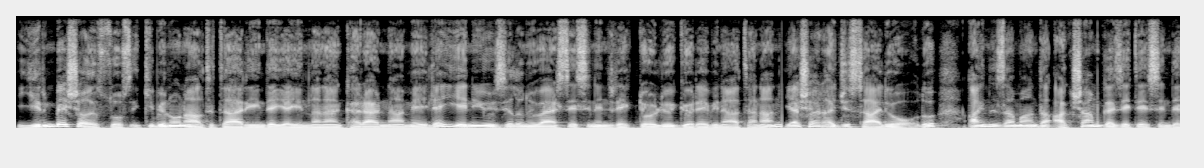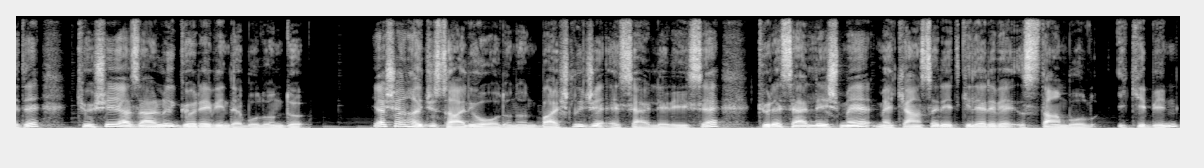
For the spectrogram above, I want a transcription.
25 Ağustos 2016 tarihinde yayınlanan kararname ile Yeni Yüzyıl Üniversitesi'nin rektörlüğü görevine atanan Yaşar Hacı Salihoğlu, aynı zamanda Akşam Gazetesi'nde de köşe yazarlığı görevinde bulundu. Yaşar Hacı Salihoğlu'nun başlıca eserleri ise Küreselleşme, Mekansal Etkileri ve İstanbul 2000,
